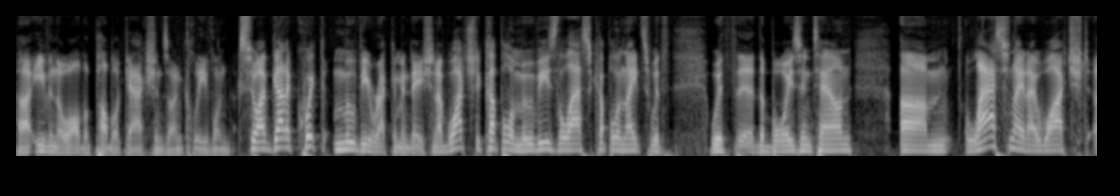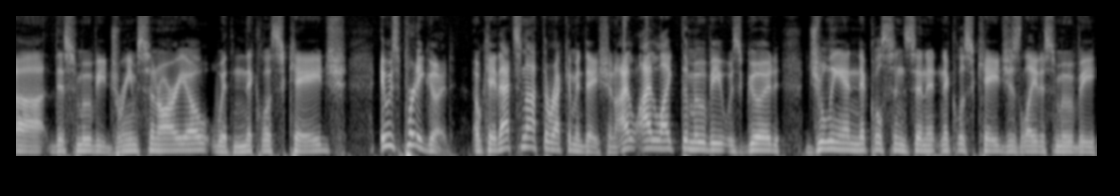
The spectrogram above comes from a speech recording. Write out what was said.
uh, even though all the public action's on Cleveland. So I've got a quick movie recommendation. I've watched a couple of movies the last couple of nights with with the, the boys in town. Um, last night I watched uh, this movie Dream Scenario with Nicolas Cage. It was pretty good. Okay, that's not the recommendation. I, I liked the movie. It was good. Julianne Nicholson's in it. Nicolas Cage's latest movie.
